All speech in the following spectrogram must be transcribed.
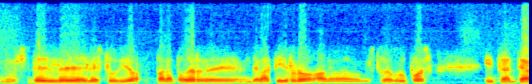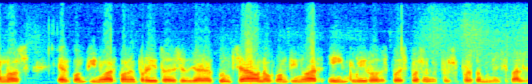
nos dé el, el estudio para poder eh, debatirlo a los tres grupos y plantearnos el continuar con el proyecto de seguridad de Cuncha o no continuar e incluirlo después pues en los presupuestos municipales.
